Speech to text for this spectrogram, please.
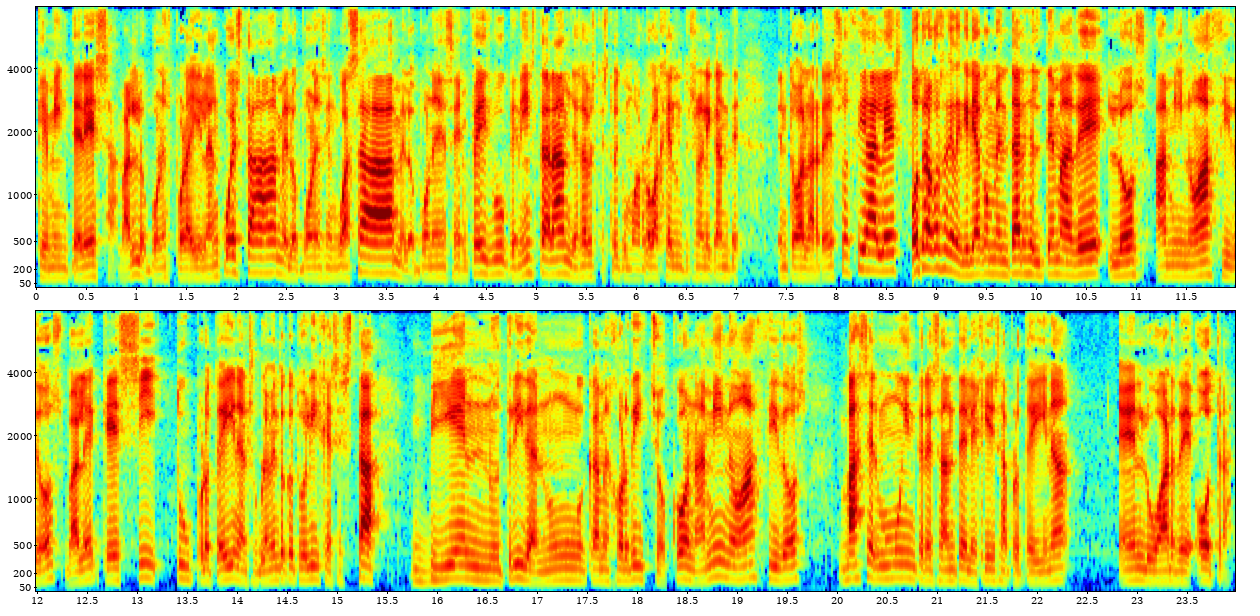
que me interesa, ¿vale? Lo pones por ahí en la encuesta, me lo pones en WhatsApp, me lo pones en Facebook, en Instagram, ya sabes que estoy como arroba alicante en todas las redes sociales. Otra cosa que te quería comentar es el tema de los aminoácidos, ¿vale? Que si tu proteína, el suplemento que tú eliges, está bien nutrida, nunca mejor dicho, con aminoácidos, va a ser muy interesante elegir esa proteína en lugar de otra.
